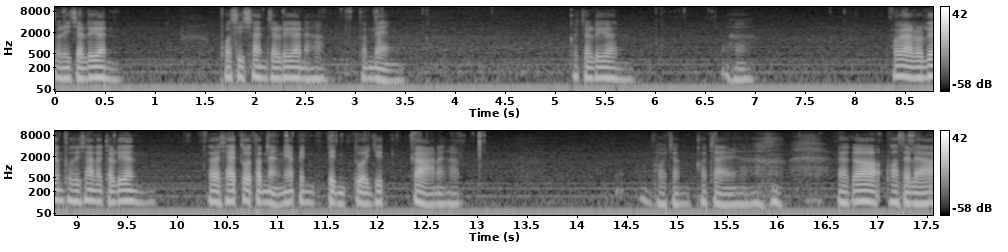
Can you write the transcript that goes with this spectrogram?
ตัวนี้จะเลื่อน position จะเลื่อนนะครับตำแหน่ง ก็จะเลื่อนอ่าฮะเพราะเวลาเราเลื่อน position เราจะเลื่อน เราจะใช้ตัวตำแหน่งเนี้ยเป็นเป็นตัวยึดกลางนะครับ พอจะเข้าใจไหมฮะแล้วก็พอเสร็จแล้ว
